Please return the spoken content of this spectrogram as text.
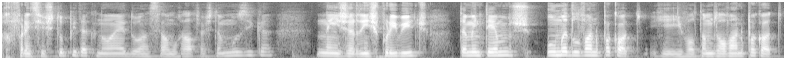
referência estúpida que não é do Anselmo Ralph esta música, nem Jardins Proibidos. Também temos uma de levar no pacote. E voltamos a levar no pacote.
